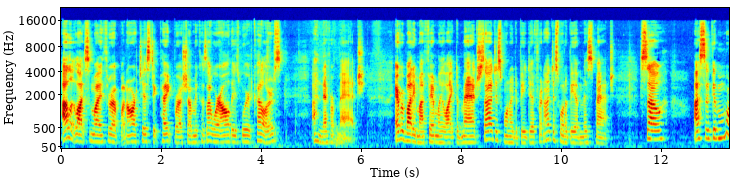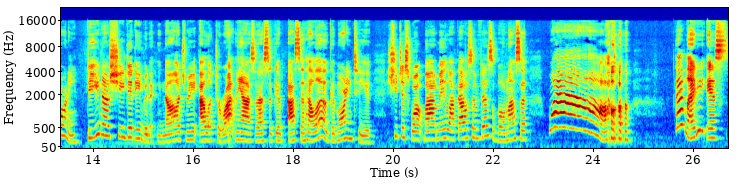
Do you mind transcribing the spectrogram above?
I look like somebody threw up an artistic paintbrush on me because I wear all these weird colors. I never match. Everybody in my family liked to match, so I just wanted to be different. I just want to be a mismatch. So I said, good morning. Do you know she didn't even acknowledge me? I looked her right in the eyes and I said, good, I said, hello, good morning to you. She just walked by me like I was invisible. And I said, wow, lady is,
